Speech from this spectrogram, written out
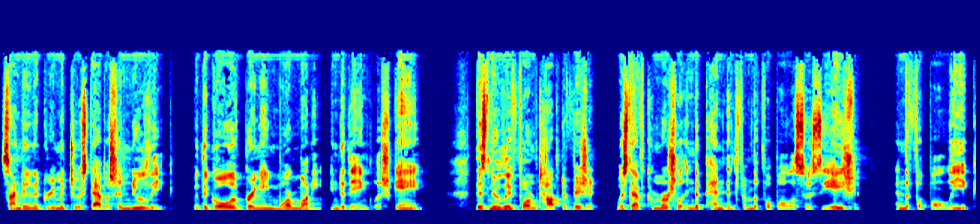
signed an agreement to establish a new league with the goal of bringing more money into the English game. This newly formed top division was to have commercial independence from the Football Association and the Football League,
